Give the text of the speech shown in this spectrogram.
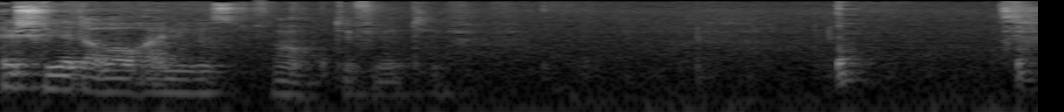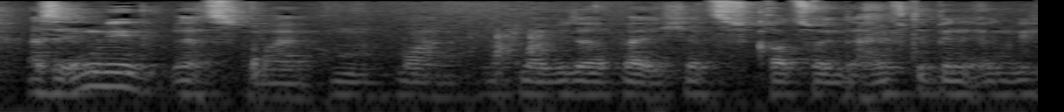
erschwert aber auch einiges. ja, definitiv. Also irgendwie, jetzt mal, mal nochmal wieder, weil ich jetzt gerade so in der Hälfte bin, irgendwie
